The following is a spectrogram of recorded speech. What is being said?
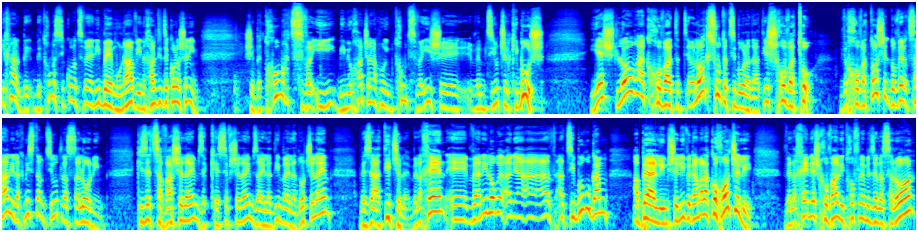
בכלל, בתחום הסיקור הצבאי, אני באמונה, והנחלתי את זה כל השנים, שבתחום הצבאי, במיוחד שאנחנו עם תחום צבאי ש... ומציאות של כיבוש, יש לא רק חובת, לא רק זכות הציבור לדעת, יש חובתו. וחובתו של דובר צה"ל היא להכניס את המציאות לסלונים. כי זה צבא שלהם, זה כסף שלהם, זה הילדים והילדות שלהם, וזה העתיד שלהם. ולכן, אה, ואני לא... אני, הציבור הוא גם הבעלים שלי וגם הלקוחות שלי. ולכן יש חובה לדחוף להם את זה לסלון,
